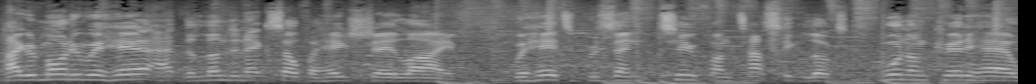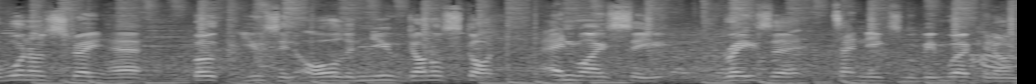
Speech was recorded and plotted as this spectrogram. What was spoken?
Hi, good morning. We're here at the London Excel for HJ Live. We're here to present two fantastic looks, one on curly hair, one on straight hair, both using all the new Donald Scott NYC razor techniques we've been working on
